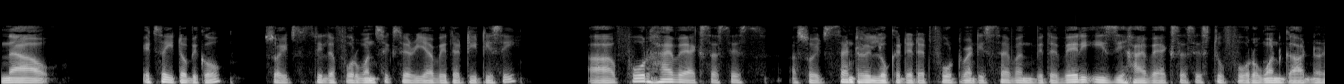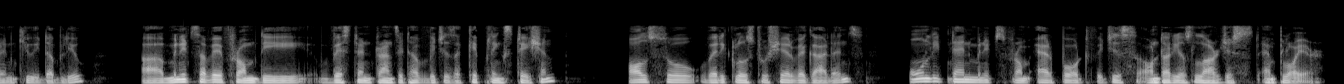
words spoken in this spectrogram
Now, it's a Etobicoke, so it's still a 416 area with a TTC. Uh, four highway accesses, uh, so it's centrally located at 427 with a very easy highway accesses to 401 Gardiner and QEW. Uh, minutes away from the Western Transit Hub, which is a Kipling station also very close to Sherway Gardens, only 10 minutes from airport, which is Ontario's largest employer.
